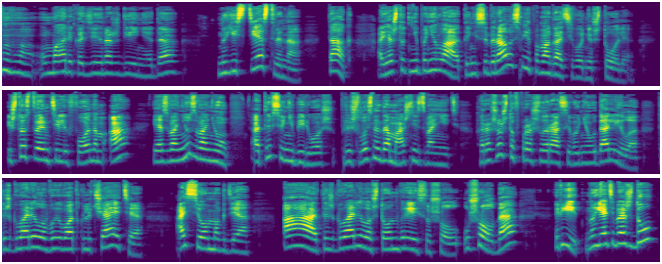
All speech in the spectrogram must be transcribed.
«У Марика день рождения, да?» «Ну, естественно! Так, а я что-то не поняла, ты не собиралась мне помогать сегодня, что ли? И что с твоим телефоном, а? Я звоню-звоню, а ты все не берешь. Пришлось на домашний звонить. Хорошо, что в прошлый раз его не удалила. Ты же говорила, вы его отключаете? А Сема где? А, ты же говорила, что он в рейс ушел. Ушел, да? Рит, ну я тебя жду?»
